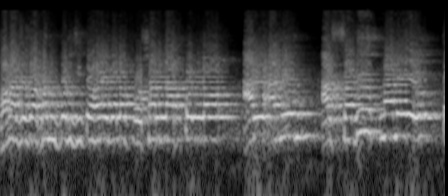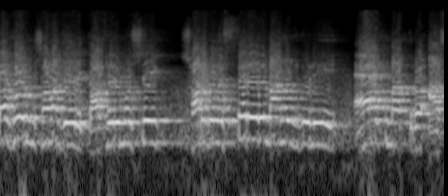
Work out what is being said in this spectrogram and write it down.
সমাজে যখন পরিচিত হয়ে গেল, প্রসার লাভ করল আল আমিন আর নামে, তখন সমাজের কাফের মুশ্রিক সর্বস্তরের মানুষগুলি একমাত্র আস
